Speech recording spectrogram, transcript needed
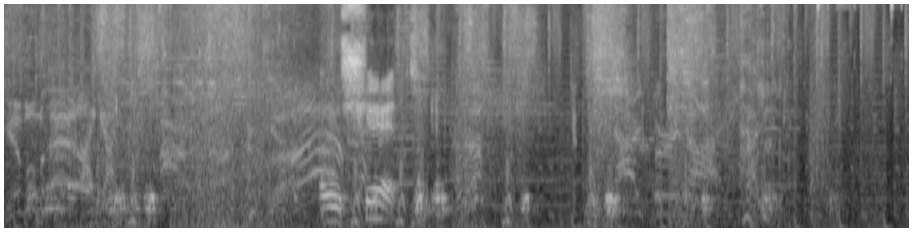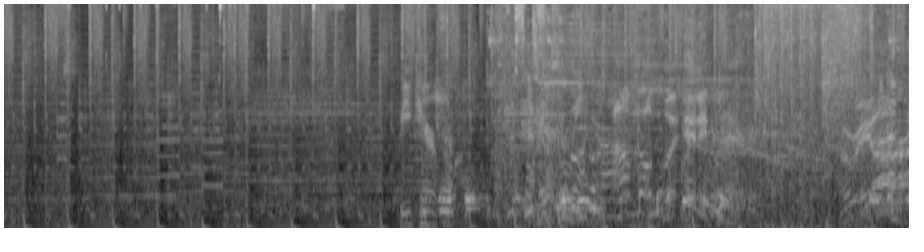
Give hell! I got this. Oh shit. For an careful. I'm up for anything! Hurry up!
